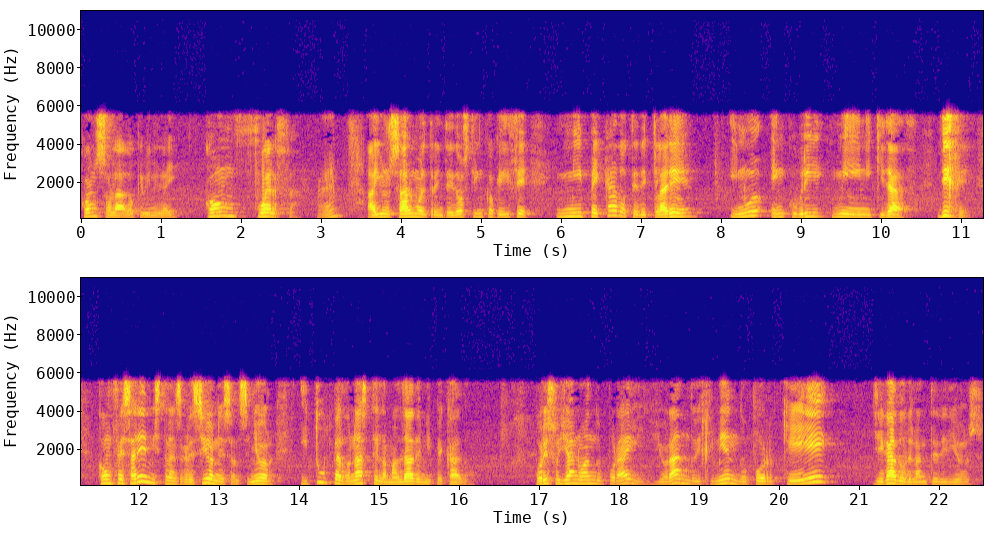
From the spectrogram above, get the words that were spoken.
consolado, que viene de ahí, con fuerza. ¿eh? Hay un salmo, el 32.5, que dice, mi pecado te declaré y no encubrí mi iniquidad. Dije, confesaré mis transgresiones al Señor y tú perdonaste la maldad de mi pecado. Por eso ya no ando por ahí llorando y gimiendo, porque he llegado delante de Dios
